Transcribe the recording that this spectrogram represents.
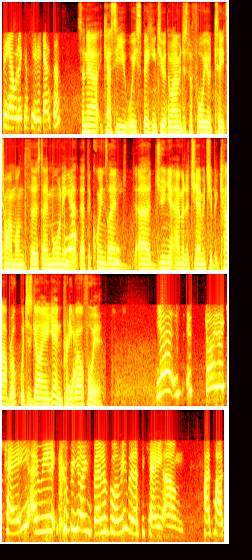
being able to compete against them. So now, Cassie, we're speaking to you at the moment just before your tea time on Thursday morning Yeah. at, at the Queensland uh, Junior Amateur Championship at Carbrook, which is going again pretty Yeah. well for you. Yeah, it's, it's going okay. I mean, it could be going better for me, but that's okay. Um, High Park,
